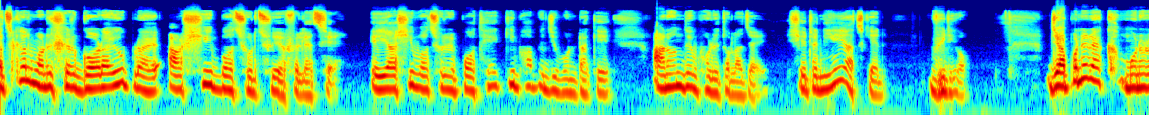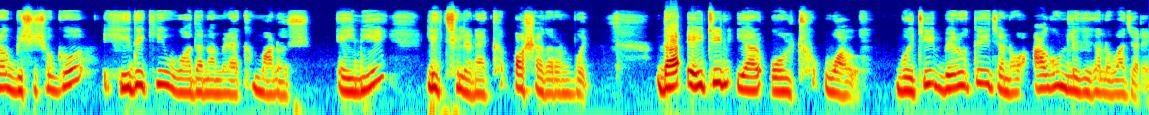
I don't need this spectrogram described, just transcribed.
আজকাল মানুষের গড়ায়ু প্রায় আশি বছর ছুঁয়ে ফেলেছে। এই আশি বছরের পথে কীভাবে জীবনটাকে আনন্দে ভরে তোলা যায়, সেটা নিয়েই আজকের ভিডিও। জাপানের এক মনোরোগ বিশেষজ্ঞ হিদেকি ওয়াদা নামের এক মানুষ এই নিয়েই লিখছিলেন এক অসাধারণ বই, the eighteen year old wall বইটি বেরোতেই যেন আগুন লেগে গেল বাজারে।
